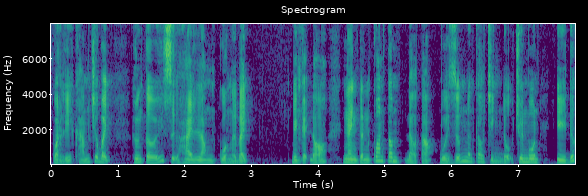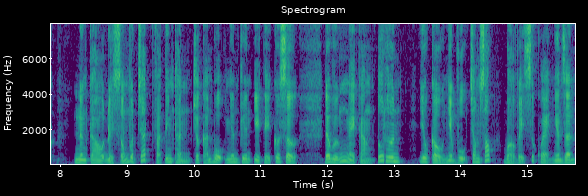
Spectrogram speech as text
quản lý khám chữa bệnh, hướng tới sự hài lòng của người bệnh. Bên cạnh đó, ngành cần quan tâm đào tạo, bồi dưỡng nâng cao trình độ chuyên môn, y đức, nâng cao đời sống vật chất và tinh thần cho cán bộ nhân viên y tế cơ sở, đáp ứng ngày càng tốt hơn yêu cầu nhiệm vụ chăm sóc, bảo vệ sức khỏe nhân dân,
